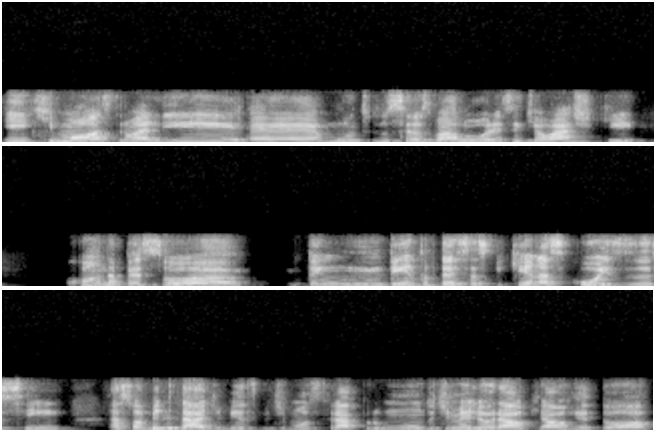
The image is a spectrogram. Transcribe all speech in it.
e que mostram ali é, muitos dos seus valores e que eu acho que quando a pessoa tem dentro dessas pequenas coisas assim a sua habilidade mesmo de mostrar para o mundo, de melhorar o que há ao redor,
